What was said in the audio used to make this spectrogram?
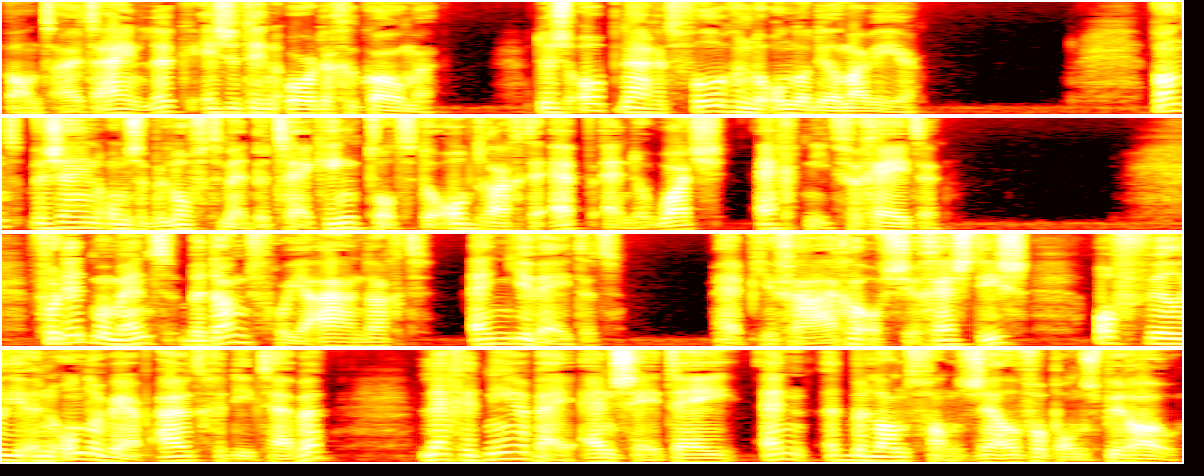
want uiteindelijk is het in orde gekomen. Dus op naar het volgende onderdeel maar weer. Want we zijn onze belofte met betrekking tot de opdrachten-app en de watch echt niet vergeten. Voor dit moment bedankt voor je aandacht en je weet het. Heb je vragen of suggesties of wil je een onderwerp uitgediept hebben? Leg het neer bij NCT en het belandt vanzelf op ons bureau.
